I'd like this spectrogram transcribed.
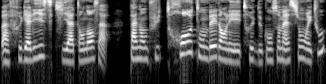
bah, frugaliste qui a tendance à pas non plus trop tomber dans les trucs de consommation et tout.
